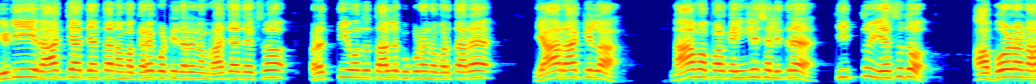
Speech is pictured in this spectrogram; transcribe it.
ಇಡೀ ರಾಜ್ಯಾದ್ಯಂತ ನಮ್ಮ ಕರೆ ಕೊಟ್ಟಿದ್ದಾರೆ ನಮ್ಮ ರಾಜ್ಯಾಧ್ಯಕ್ಷರು. ಪ್ರತಿಯೊಂದು ತಾಲೂಕು ಕೂಡ ಬರ್ತಾರೆ. ಯಾರು ಹಾಕಿಲ್ಲ? ನಾಮಫಲಕ ಇಂಗ್ಲೀಷಲ್ಲಿದ್ದರೆ ಕಿತ್ತು ಎಸೆದು ಆ ಬೋರ್ಡನ್ನ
